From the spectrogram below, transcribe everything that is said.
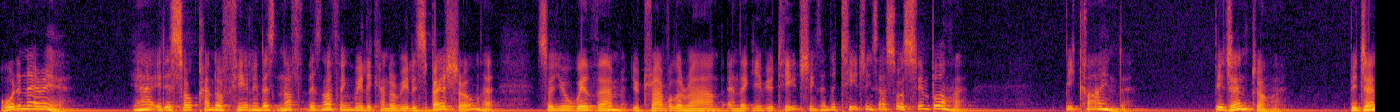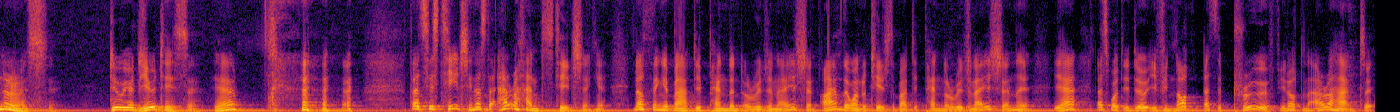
ordinary. Yeah, it is so kind of feeling, there's, not, there's nothing really kind of really special. So you're with them, you travel around, and they give you teachings, and the teachings are so simple. Be kind, be gentle, be generous. Do your duties. Yeah? That's his teaching. That's the Arahant's teaching. Nothing about dependent origination. I'm the one who teaches about dependent origination. Yeah, that's what you do. If you're not, that's the proof you're not an Arahant.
